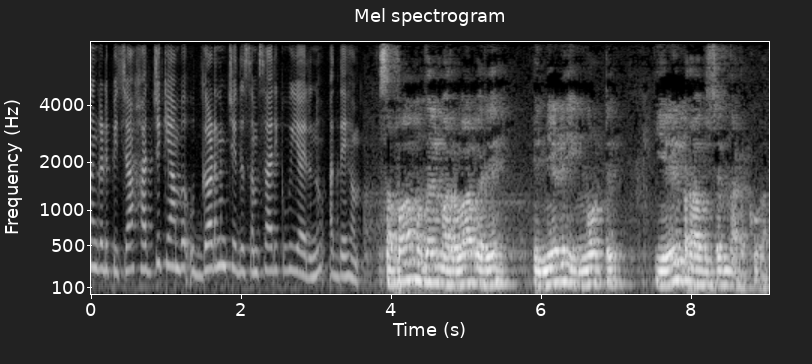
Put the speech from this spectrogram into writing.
സംഘടിപ്പിച്ച ഹജ്ജ് ക്യാമ്പ് ഉദ്ഘാടനം ചെയ്ത് സംസാരിക്കുകയായിരുന്നു അദ്ദേഹം. സഫ മുതൽ മറവ വരെ പിന്നീട് ഇങ്ങോട്ട് ഏഴ് പ്രാവശ്യം നടക്കുക.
